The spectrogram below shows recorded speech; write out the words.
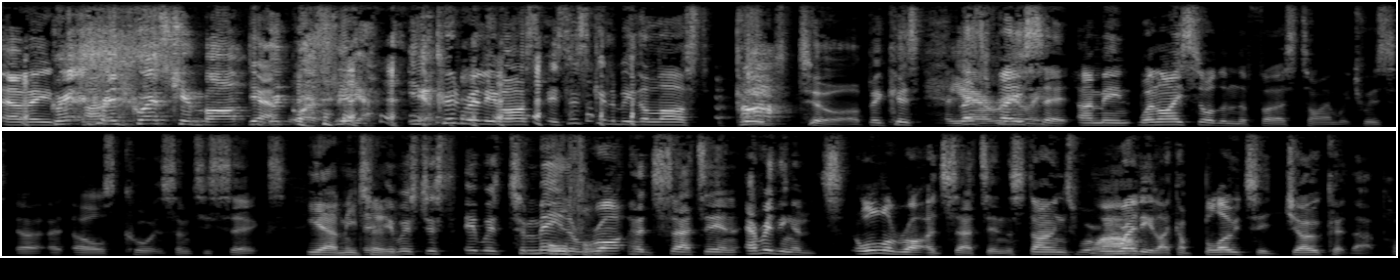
I mean, great, I- great question, Bob. Yeah. Good question. Yeah. you could really ask, is this going to be the last good tour? Because Yeah, let's face really. it, I mean, when I saw them the first time, which was uh, at Earl's Court in 76, Yeah, me it, too. it was just, it was to me, Awful. the rot had set in. Everything had, all the rot had set in. The Stones were Wow. already like a bloated joke at that point.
